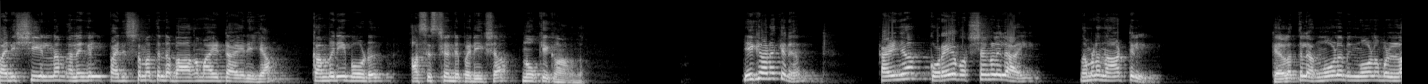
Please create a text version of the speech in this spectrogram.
പരിശീലനം അല്ലെങ്കിൽ പരിശ്രമത്തിന്റെ ഭാഗമായിട്ടായിരിക്കാം കമ്പനി ബോർഡ് അസിസ്റ്റന്റ് പരീക്ഷ നോക്കിക്കാണുന്നത്. ഈ കണക്കിന് കഴിഞ്ഞ കുറേ വർഷങ്ങളിലായി നമ്മുടെ നാട്ടിൽ കേരളത്തിൽ അങ്ങോളം ഇങ്ങോളമുള്ള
